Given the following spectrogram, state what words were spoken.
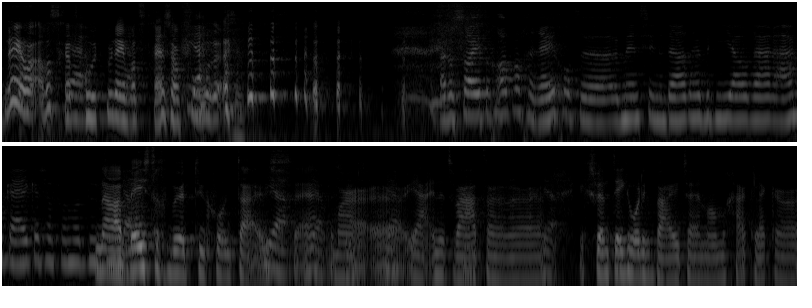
Nee hoor, alles gaat goed. Meteen wat stress afvoeren. Maar dan zou je toch ook wel geregeld eh, mensen inderdaad hebben die jou raar aankijken. Zo van, wat doet Nou, het nou? meeste gebeurt natuurlijk gewoon thuis. Ja, hè? ja, maar Ja. ja. in het water. Ik zwem tegenwoordig buiten en dan ga ik lekker.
